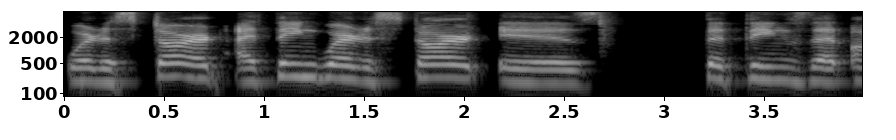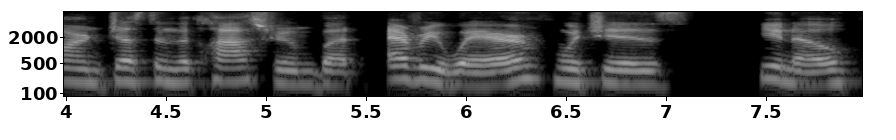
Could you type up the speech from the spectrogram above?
where to start. I think where to start is the things that aren't just in the classroom, but everywhere, which is, you know,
